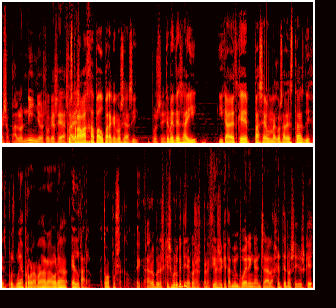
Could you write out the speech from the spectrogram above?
eso, para los niños, lo que sea, Pues trabaja, Pau, para que no sea así. Pues sí. Te metes ahí y cada vez que pase una cosa de estas, dices, pues voy a programar ahora Elgar. A tomar por saco. Venga. Claro, pero es que seguro que tiene cosas preciosas que también pueden enganchar a la gente, no sé. Yo es que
